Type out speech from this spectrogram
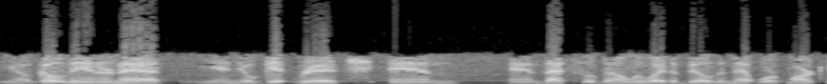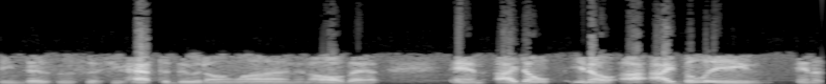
you know, go the internet and you'll get rich and and that's the only way to build a network marketing business is you have to do it online and all that. And I don't, you know, I, I believe in a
